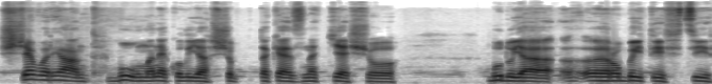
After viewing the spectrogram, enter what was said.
Ще варіант був у мене, коли я щоб таке знаття, що буду я е, робити ці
